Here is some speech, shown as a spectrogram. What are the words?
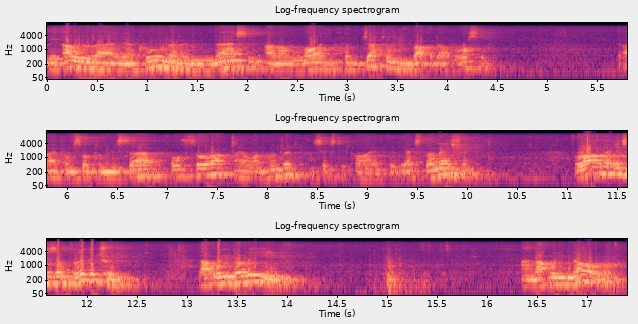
لئلا يكون للناس على الله حجة بعد الرسل The ayah from Surah An-Nisa, 4th Surah, ayah 165, with the explanation. Rather, it is obligatory that we believe and that we know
